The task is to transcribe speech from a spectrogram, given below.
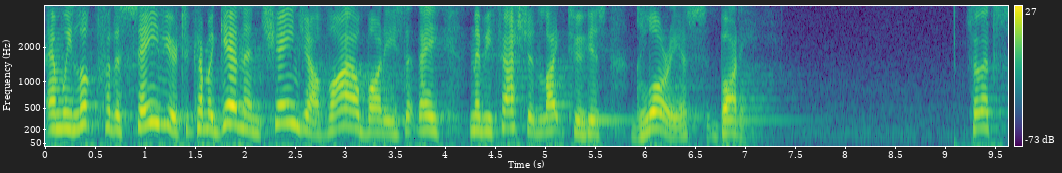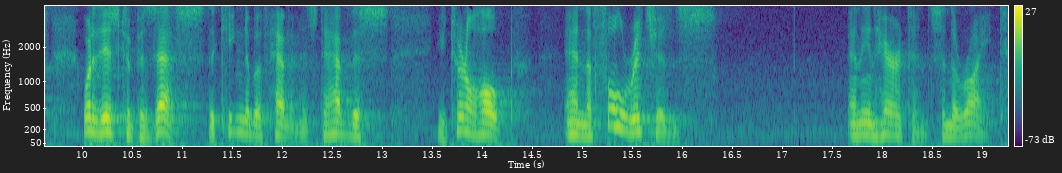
and we look for the Savior to come again and change our vile bodies that they may be fashioned like to his glorious body. So that's what it is to possess the kingdom of heaven. It's to have this eternal hope and the full riches and the inheritance and the right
